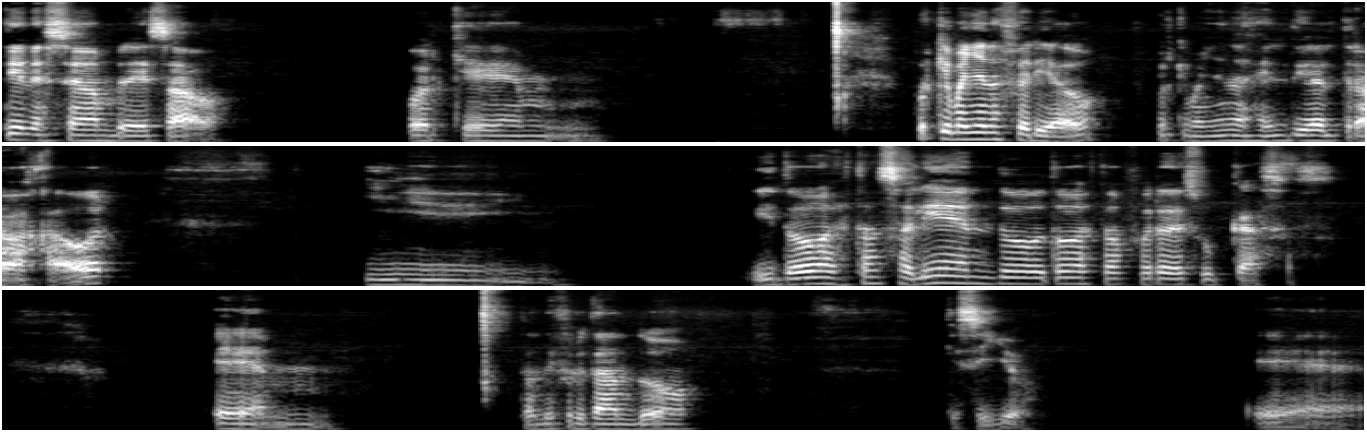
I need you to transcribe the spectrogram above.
tiene ese hambre de sábado. Porque, mm, porque mañana es feriado, porque mañana es el Día del Trabajador y, todos están saliendo, todos están fuera de sus casas. Em, están disfrutando, qué sé yo, eh,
